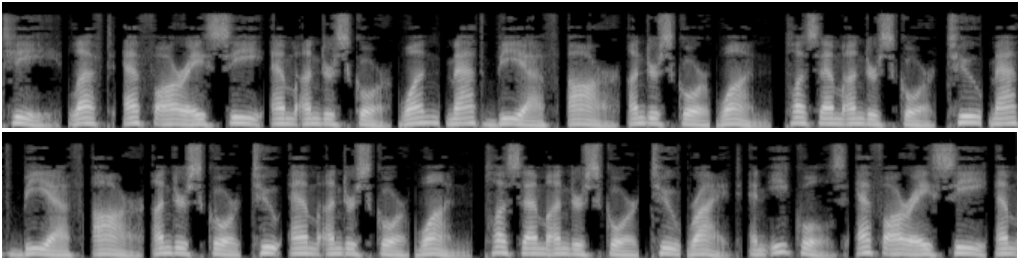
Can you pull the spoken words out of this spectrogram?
T left frac M underscore 1 math BF R underscore 1 plus M underscore 2 math BF R underscore 2 M underscore 1 plus M underscore 2 right and equals frac M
